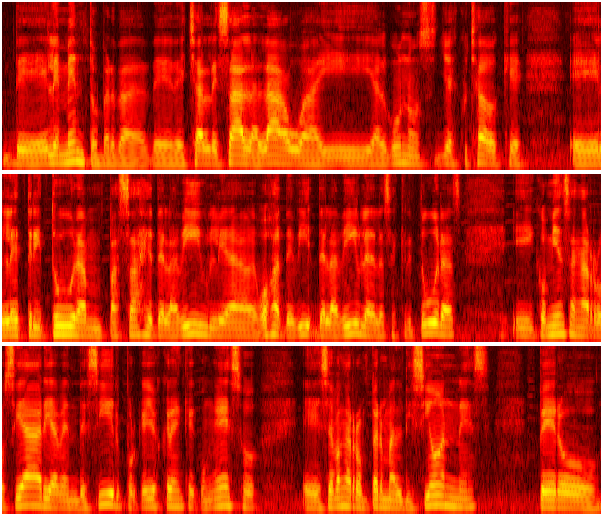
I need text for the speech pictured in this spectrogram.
de elementos, ¿verdad? De, echarle sal al agua y algunos, ya he escuchado que eh, le trituran pasajes de la Biblia, hojas de, de, la Biblia, de las Escrituras, y comienzan a rociar y a bendecir porque ellos creen que con eso eh, se van a romper maldiciones, pero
